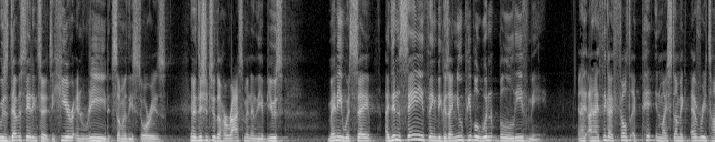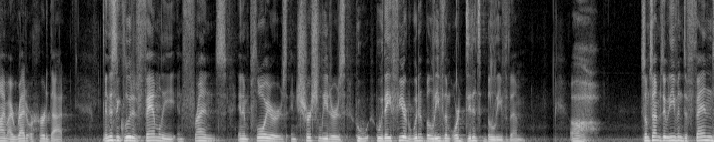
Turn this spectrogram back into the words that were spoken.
It was devastating to, to hear and read some of these stories. In addition to the harassment and the abuse, many would say, I didn't say anything because I knew people wouldn't believe me. And I, and I think I felt a pit in my stomach every time I read or heard that. And this included family and friends and employers and church leaders who, who they feared wouldn't believe them or didn't believe them. Oh, Sometimes they would even defend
